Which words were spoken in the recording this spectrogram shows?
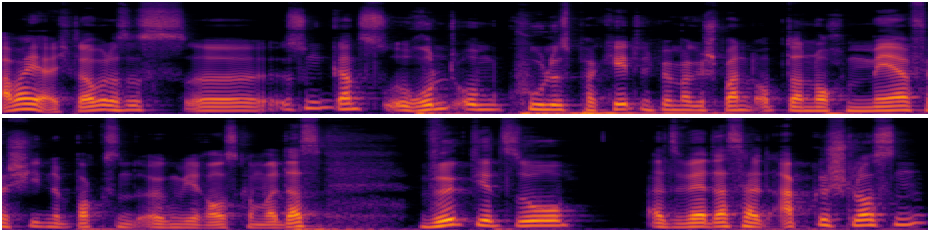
Aber ja, ich glaube, das ist, äh, ist ein ganz rundum cooles Paket. Ich bin mal gespannt, ob da noch mehr verschiedene Boxen irgendwie rauskommen, weil das wirkt jetzt so, als wäre das halt abgeschlossen.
